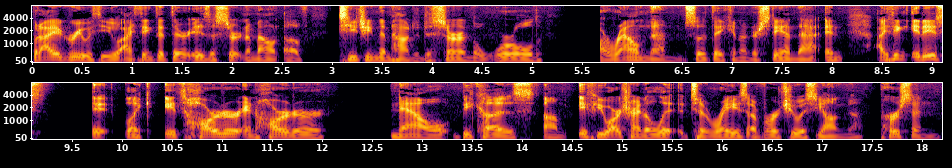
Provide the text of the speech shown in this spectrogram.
But I agree with you. I think that there is a certain amount of teaching them how to discern the world around them so that they can understand that. And I think it is it like it's harder and harder now because um, if you are trying to li- to raise a virtuous young person,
